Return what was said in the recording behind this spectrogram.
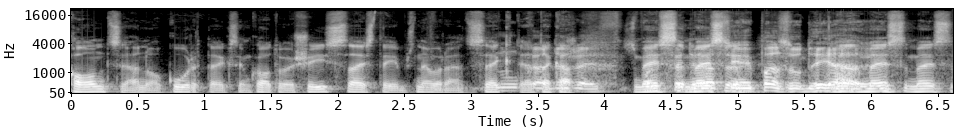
konts, ja, no kura teiksim, kaut vai šīs saistības nevarētu sekt. Nu, ja, kā mēs, mēs. Jā, mēs, mēs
